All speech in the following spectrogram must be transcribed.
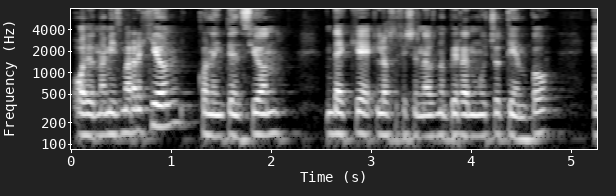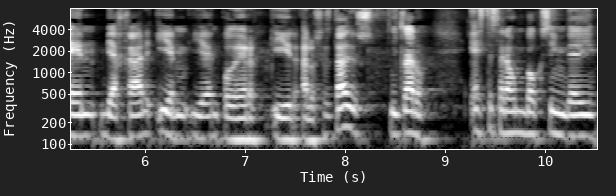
o de una misma región con la intención de que los aficionados no pierdan mucho tiempo en viajar y en, y en poder ir a los estadios. Y claro, este será un Boxing Day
